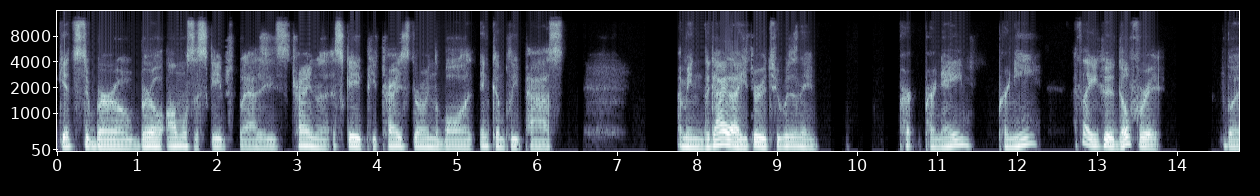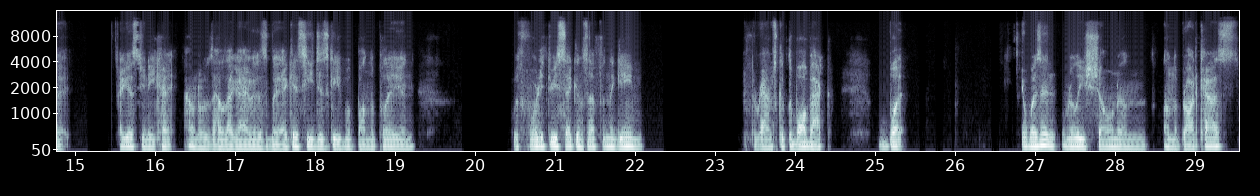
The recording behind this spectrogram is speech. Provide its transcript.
gets to Burrow. Burrow almost escapes, but as he's trying to escape, he tries throwing the ball, an incomplete pass. I mean, the guy that he threw it to, what's his name? Per- Pernay? Perney? I feel like he could have dove for it, but I guess of, I don't know who the hell that guy was, but I guess he just gave up on the play. And with 43 seconds left in the game, the Rams got the ball back. But it wasn't really shown on on the broadcast.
